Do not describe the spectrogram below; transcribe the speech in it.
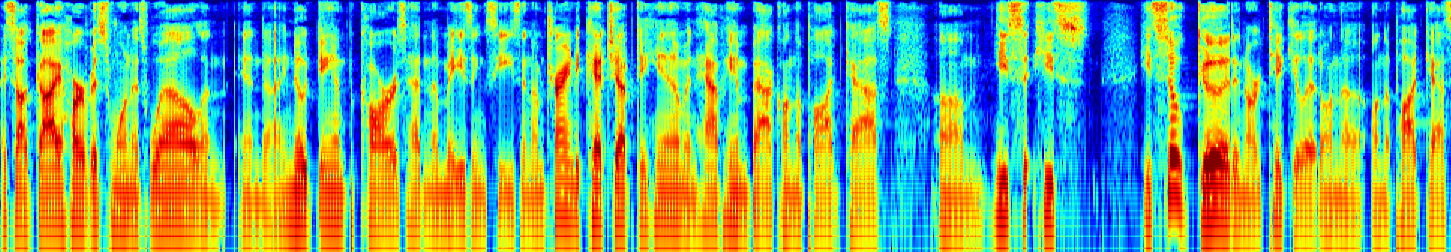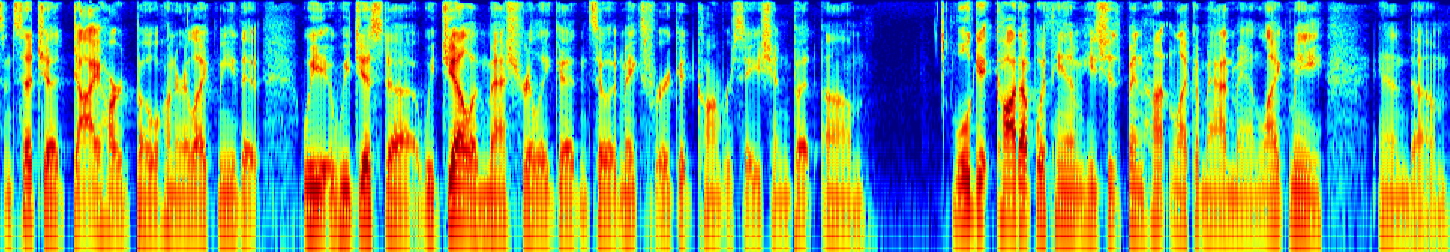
I saw Guy harvest one as well, and and I know Dan Bacar has had an amazing season. I'm trying to catch up to him and have him back on the podcast. Um, he's he's he's so good and articulate on the on the podcast, and such a diehard bow hunter like me that we we just uh, we gel and mesh really good, and so it makes for a good conversation. But um, we'll get caught up with him. He's just been hunting like a madman, like me, and um,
